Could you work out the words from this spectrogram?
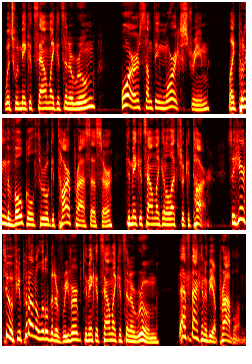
which would make it sound like it's in a room, or something more extreme, like putting the vocal through a guitar processor to make it sound like an electric guitar. So here too, if you put on a little bit of reverb to make it sound like it's in a room, that's not going to be a problem.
